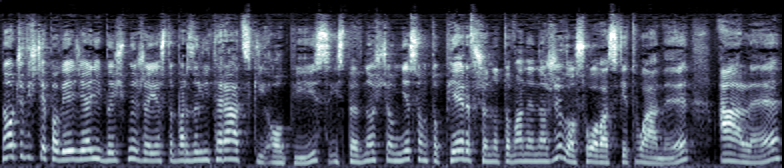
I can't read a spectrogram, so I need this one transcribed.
No oczywiście powiedzielibyśmy, że jest to bardzo literacki opis i z pewnością nie są to pierwsze notowane na żywo słowa Swietłany, ale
